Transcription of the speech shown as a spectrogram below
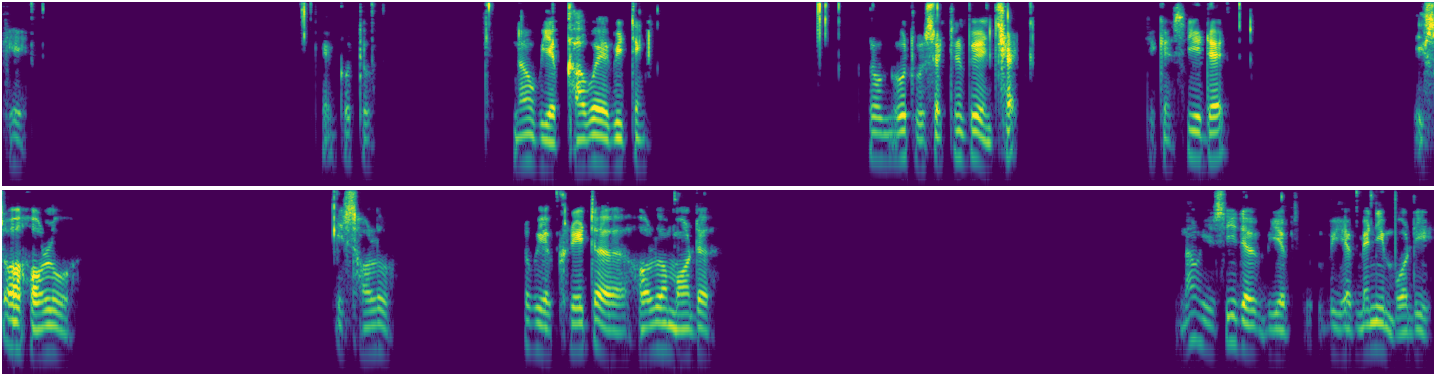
okay. Okay go to. Now we have covered everything. So go to section view and check. You can see that it's all hollow. It's hollow. So we have created a hollow model. Now you see that we have we have many body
